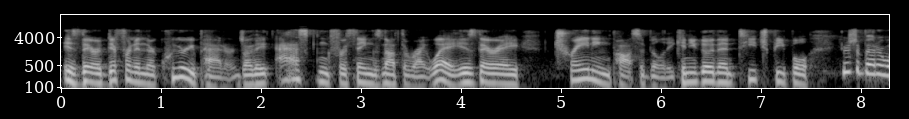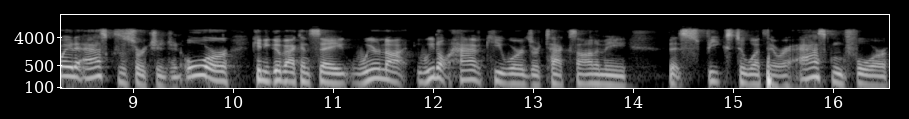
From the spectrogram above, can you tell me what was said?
is there a different in their query patterns? Are they asking for things not the right way? Is there a training possibility? Can you go then teach people here's a better way to ask the search engine or can you go back and say we're not we don't have keywords or taxonomy that speaks to what they were asking for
